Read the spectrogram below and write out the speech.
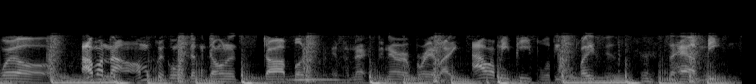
Well, I'm gonna I'm gonna quit going to Dunkin' Donuts, Starbucks, and Panera- Bread. Like I will meet people at these places to have meetings,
